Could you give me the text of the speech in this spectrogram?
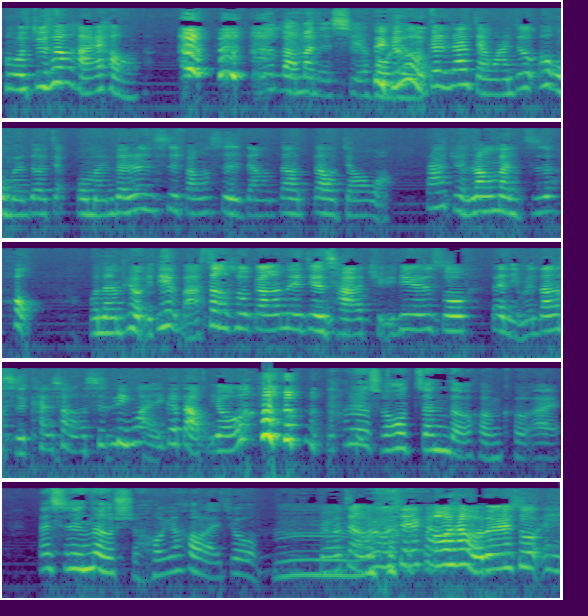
我觉得还好，浪漫的邂逅。对，可是我跟人家讲完就哦我们的讲我们的认识方式这样到到交往，大家觉得浪漫之后。我男朋友一定会马上说刚刚那件插曲，一定会说在你们当时看上的是另外一个导游。他那时候真的很可爱，但是那个时候因为后来就嗯，我讲，因为我现在看到他，我都会说，哎，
